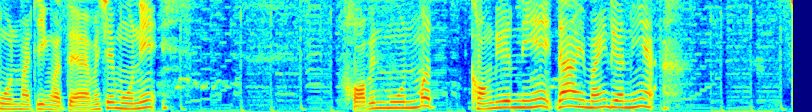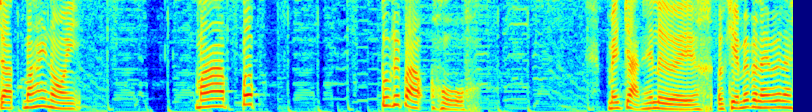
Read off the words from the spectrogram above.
มูลมาจริงว่ะแต่ไม่ใช่มูลนี้ ขอเป็นมูลมืดของเดือนนี้ได้ไหมเดือนนี้จัดมาให้หน่อย มาปุ๊บปุ๊บได้เปล่าโอ้โหไม่จัดให้เลย โอเคไม่เป็นไรไม่เป็นไร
